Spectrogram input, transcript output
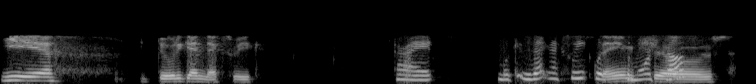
Yeah. Do it again next week. All right. We'll be back next week with same some more shows, stuff.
